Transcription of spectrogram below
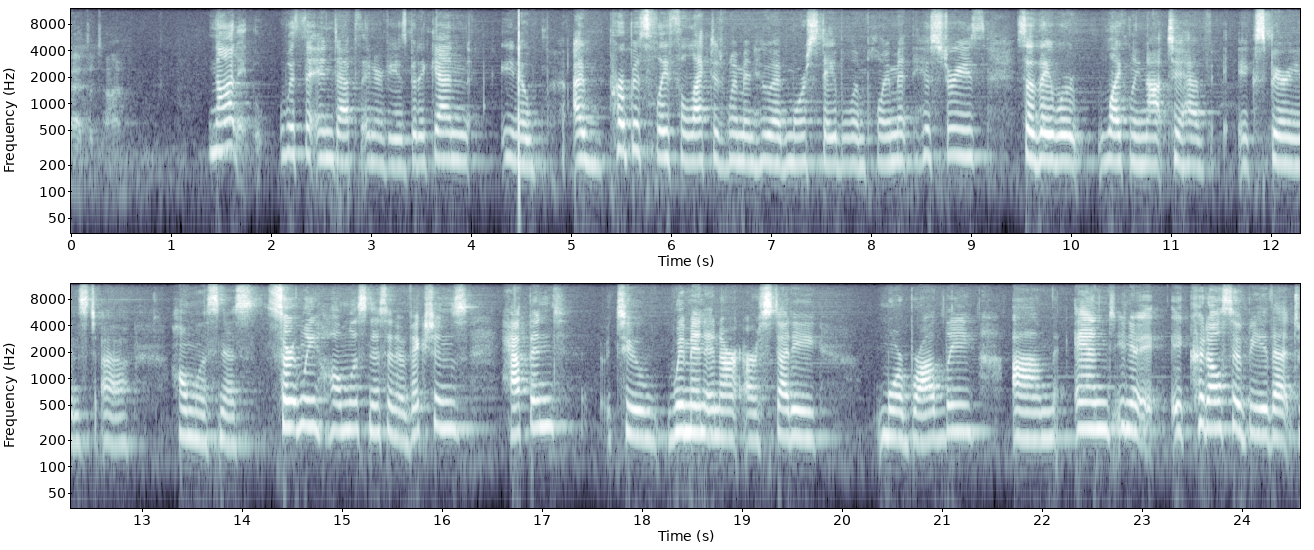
at the time? Not with the in-depth interviews, but again, you know, I purposefully selected women who had more stable employment histories, so they were likely not to have experienced uh, homelessness. Certainly homelessness and evictions happened to women in our, our study more broadly. Um, and, you know, it, it could also be that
